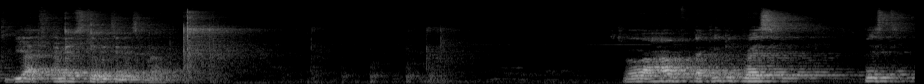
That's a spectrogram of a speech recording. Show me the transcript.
to be at Table Tennis Club. So I have the clicky press paste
